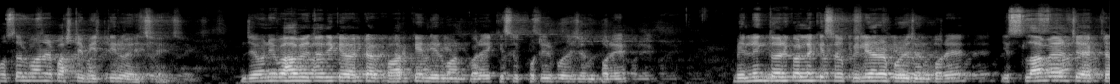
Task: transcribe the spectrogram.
মুসলমানের পাঁচটি ভিত্তি রয়েছে। যেমনিভাবে যদি কেউ একটা ঘরকে নির্মাণ করে, কিছু খুঁটির প্রয়োজন পড়ে, বিল্ডিং তৈরি করলে কিছু পিলিয়ারের প্রয়োজন পড়ে, ইসলামের যে একটা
